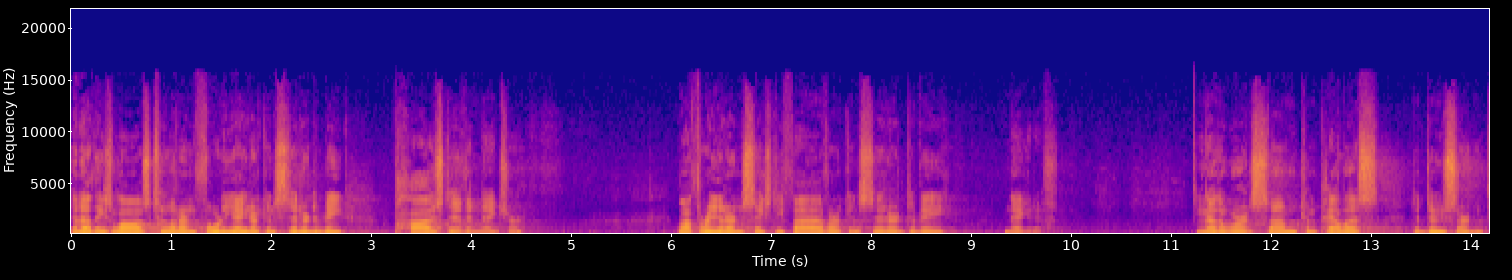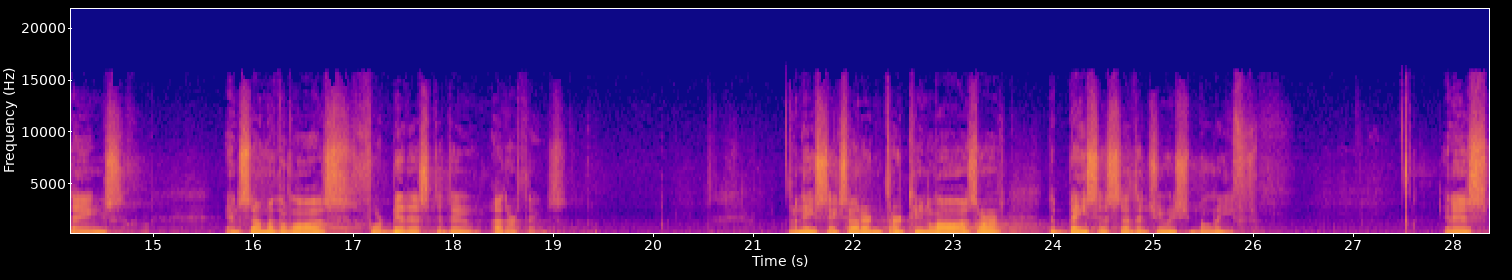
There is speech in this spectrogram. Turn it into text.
And of these laws, 248 are considered to be positive in nature, while 365 are considered to be negative. In other words, some compel us to do certain things, and some of the laws forbid us to do other things. And these 613 laws are the basis of the Jewish belief. In his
